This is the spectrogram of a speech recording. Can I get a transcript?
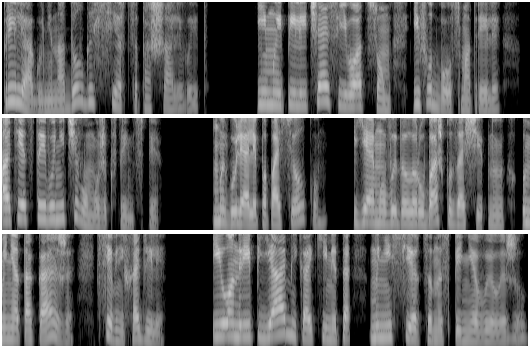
прилягу ненадолго, сердце пошаливает. И мы пили чай с его отцом и футбол смотрели. Отец-то его ничего, мужик, в принципе. Мы гуляли по поселку. Я ему выдала рубашку защитную, у меня такая же, все в них ходили. И он репьями какими-то мне сердце на спине выложил.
